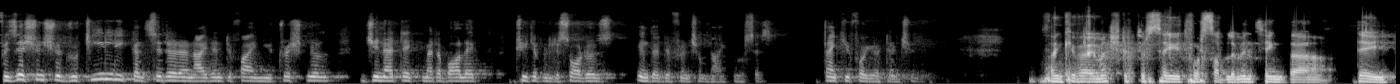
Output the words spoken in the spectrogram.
Physicians should routinely consider and identify nutritional, genetic, metabolic, treatable disorders in the differential diagnosis. Thank you for your attention. Thank you very much, Dr. Syed, for supplementing the day.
